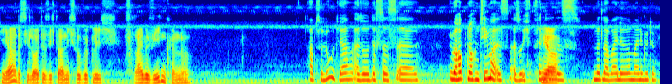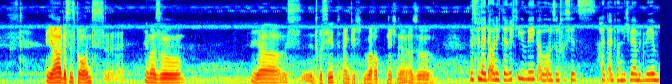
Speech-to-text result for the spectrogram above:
ja, dass die Leute sich da nicht so wirklich frei bewegen können. Ne? Absolut, ja. Also, dass das äh, überhaupt noch ein Thema ist. Also, ich finde, Ja. das ist mittlerweile meine Güte. Ja, das ist bei uns äh, immer so, ja, es interessiert eigentlich überhaupt nicht. Ne? Also, Ist vielleicht auch nicht der richtige Weg, aber uns interessiert es halt einfach nicht, wer mit wem.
